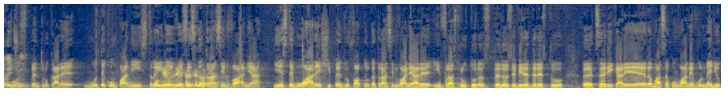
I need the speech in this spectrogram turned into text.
răspuns regiuni. pentru care multe companii străine Ok, ok, investesc cred că în da. Transilvania este oare și pentru faptul că Transilvania are infrastructură spre deosebire de restul uh, țării care e rămasă cumva în evul mediu?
